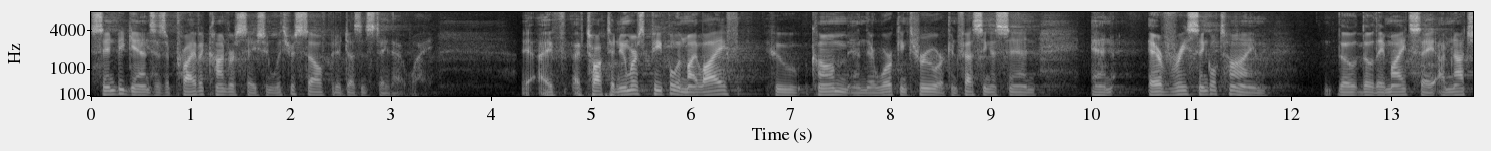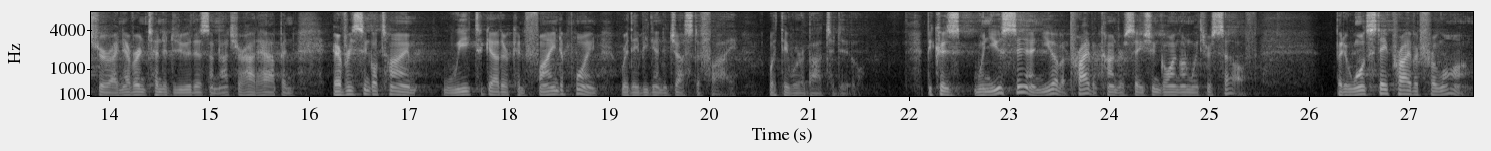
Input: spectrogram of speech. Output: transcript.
Sin begins as a private conversation with yourself, but it doesn't stay that way. I've, I've talked to numerous people in my life who come and they're working through or confessing a sin, and every single time, though, though they might say, I'm not sure, I never intended to do this, I'm not sure how it happened, every single time we together can find a point where they begin to justify what they were about to do. Because when you sin, you have a private conversation going on with yourself, but it won't stay private for long.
